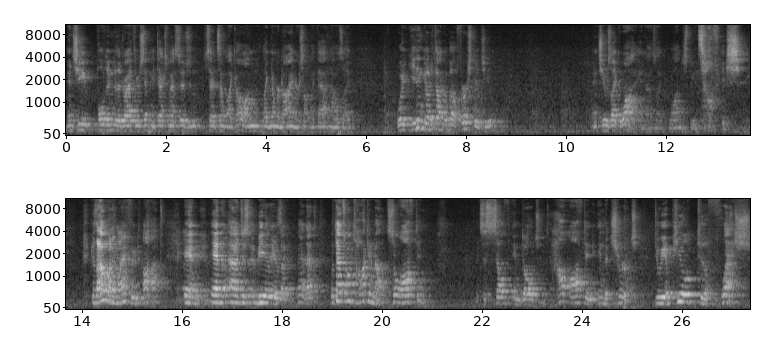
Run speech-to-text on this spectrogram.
And she pulled into the drive-through, sent me a text message, and said something like, "Oh, I'm like number nine or something like that." And I was like, "Well, you didn't go to Taco Bell first, did you?" And she was like, "Why?" And I was like, "Well, I'm just being selfish, because I wanted my food hot." And and I just immediately was like, "Man, that's." But that's what I'm talking about. So often, it's just self-indulgent. How often in the church do we appeal to the flesh?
